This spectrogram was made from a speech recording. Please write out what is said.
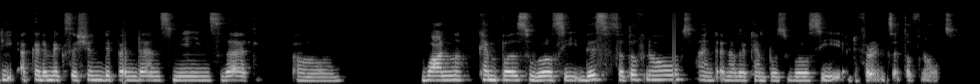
the academic session dependence means that um, one campus will see this set of nodes and another campus will see a different set of nodes.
